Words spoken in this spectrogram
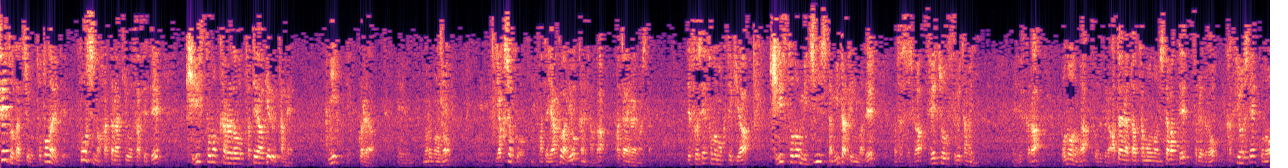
生徒たちを整えて奉仕の働きをさせてキリストの体を立て上げるためにこれら、えー、諸々の役職をまた役割を神様が与えられました。でそしてその目的はキリストの道にした見立てにまで私たちが成長するために。ですから各々がそれぞれ与えられたものに従ってそれぞれを活用してこの、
